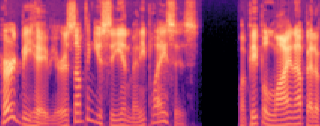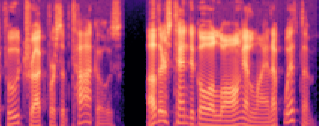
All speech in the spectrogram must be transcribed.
Herd behavior is something you see in many places. When people line up at a food truck for some tacos, others tend to go along and line up with them.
